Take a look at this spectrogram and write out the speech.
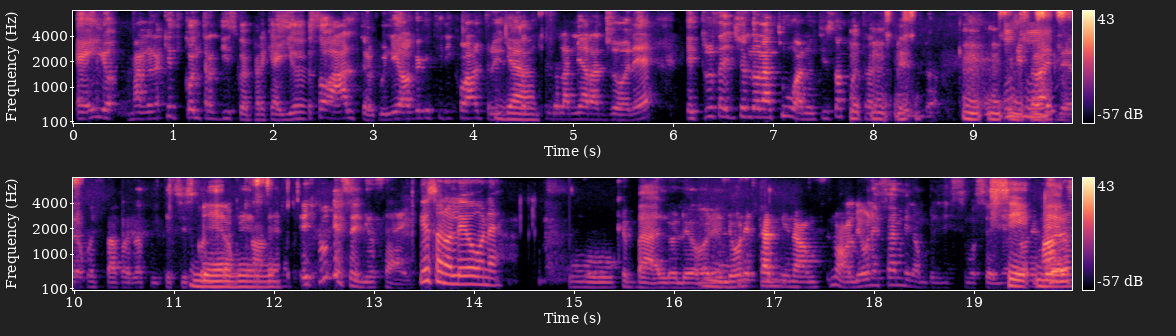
E io, ma non è che ti contraddisco, è perché io so altro, quindi è ovvio che ti dico altro, io Yeah. sto dicendo la mia ragione e tu stai dicendo la tua, non ti sto contraddicendo. Mm, mm, mm, Quindi Mhm. però è vero questa cosa qui che ci scontriamo vero, tanto. vero. E tu che segno sei? Io sono leone. Uh, che bello Leone. Mm. Leone femmina, no, Leone femmina è un bellissimo segno. Sì, vero.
